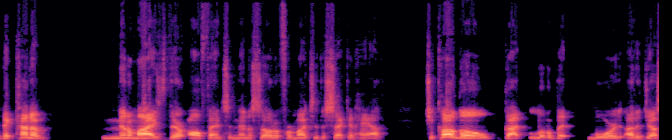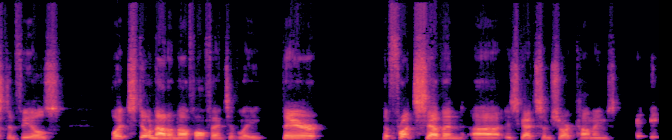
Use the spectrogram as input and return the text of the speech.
they kind of minimized their offense in Minnesota for much of the second half. Chicago got a little bit more out of Justin Fields, but still not enough offensively. They're the front seven uh, has got some shortcomings. It,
